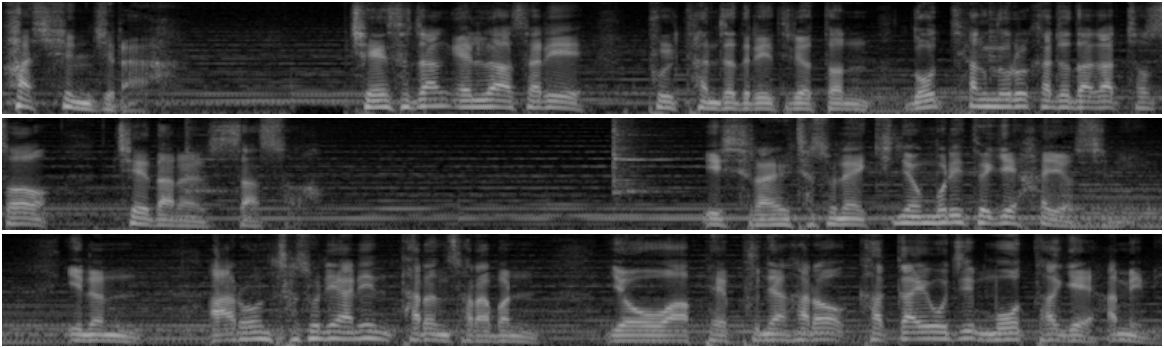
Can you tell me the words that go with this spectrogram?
하신지라 제사장 엘라살이 불탄 자들이 드렸던 놋 향로를 가져다가 쳐서 제단을 싸서 이스라엘 자손의 기념물이 되게 하였으니 이는 아론 자손이 아닌 다른 사람은 여호와 앞에 분양하러 가까이 오지 못하게 함이며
